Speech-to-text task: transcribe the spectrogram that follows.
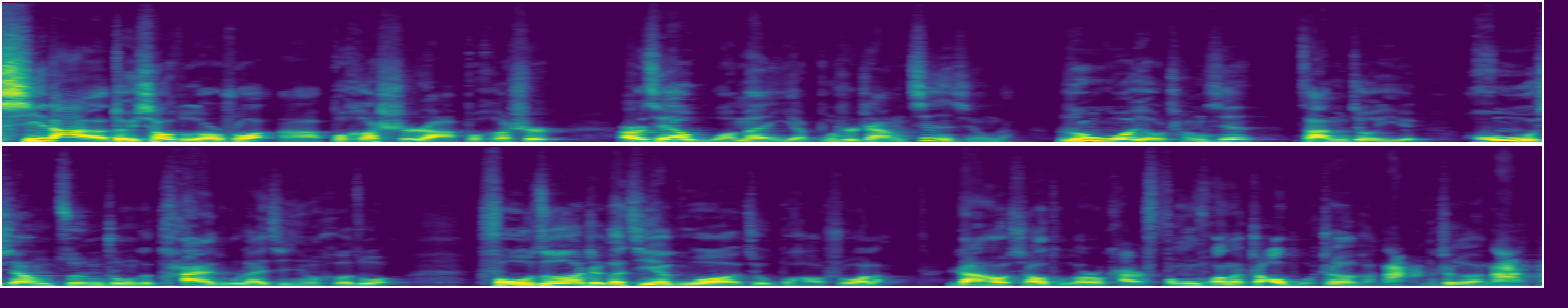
习大大对小土豆说：“啊，不合适啊，不合适！而且我们也不是这样进行的。如果有诚心，咱们就以互相尊重的态度来进行合作；否则，这个结果就不好说了。”然后小土豆开始疯狂的找补这个那个这个那个。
